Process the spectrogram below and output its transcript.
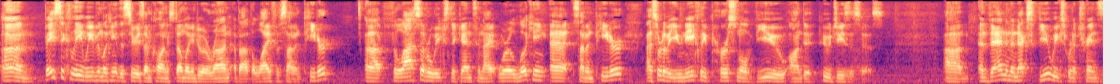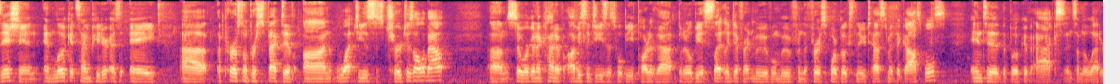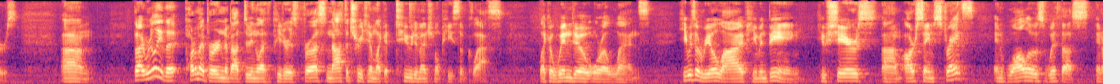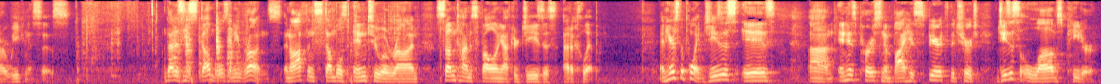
um, basically we've been looking at this series I'm calling "Stumbling into a Run" about the life of Simon Peter. Uh, for the last several weeks and again tonight, we're looking at Simon Peter as sort of a uniquely personal view onto who Jesus is. Um, and then in the next few weeks, we're going to transition and look at Simon Peter as a, uh, a personal perspective on what Jesus' church is all about. Um, so we're going to kind of, obviously, Jesus will be part of that, but it'll be a slightly different move. We'll move from the first four books of the New Testament, the Gospels, into the book of Acts and some of the letters. Um, but I really, the part of my burden about doing the life of Peter is for us not to treat him like a two dimensional piece of glass, like a window or a lens. He was a real live human being who shares um, our same strengths and wallows with us in our weaknesses. That is, he stumbles and he runs, and often stumbles into a run, sometimes following after Jesus at a clip. And here's the point Jesus is, um, in his person and by his spirit to the church, Jesus loves Peter.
